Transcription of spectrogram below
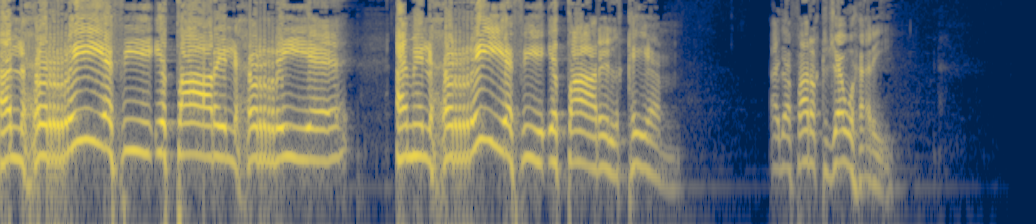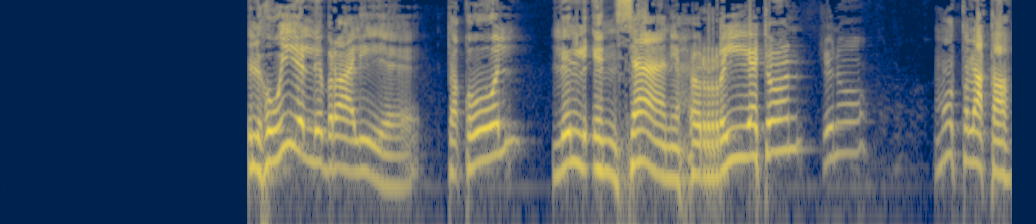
الحرية في إطار الحرية أم الحرية في إطار القيم؟ هذا فرق جوهري. الهوية الليبرالية تقول للإنسان حرية شنو؟ مطلقة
